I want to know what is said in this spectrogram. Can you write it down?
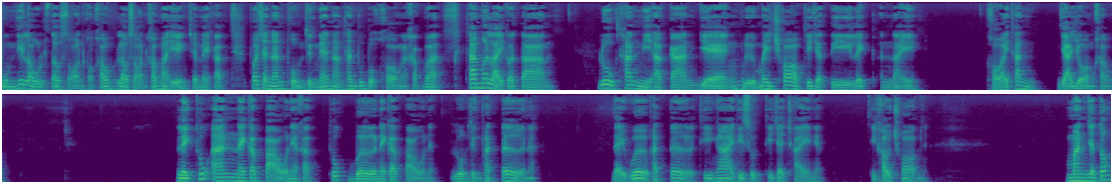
มุมที่เราเราสอนของเขาเราสอนเขามาเองใช่ไหมครับ เพราะฉะนั้นผมถึงแนะนำท่านผู้ปกครองอะครับว่า ถ้าเมื่อไหร่ก็ตาม ลูกท่านมีอาการแยงหรือไม่ชอบที่จะตีเหล็กอันไหน ขอให้ท่านอย่ายอมเขาเหล็กทุกอันในกระเป๋าเนี่ยครับทุกเบอร์ในกระเป๋าเนี่ยรวมถึงพัตเตอร์นะไดเวอร์พัตเตอร์ที่ง่ายที่สุดที่จะใช้เนี่ยที่เขาชอบเนี่ย มันจะต้อง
